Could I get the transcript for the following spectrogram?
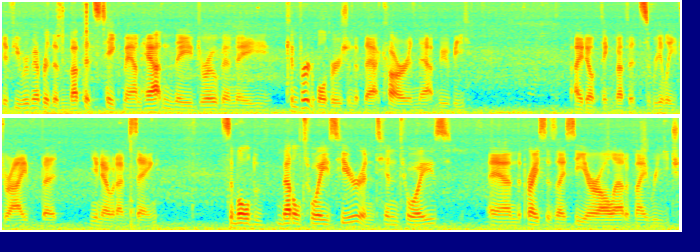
if you remember the Muppets Take Manhattan, they drove in a convertible version of that car in that movie. I don't think Muppets really drive, but you know what I'm saying. Some old metal toys here and tin toys, and the prices I see are all out of my reach.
